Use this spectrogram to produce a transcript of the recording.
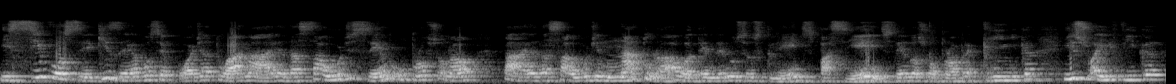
E se você quiser, você pode atuar na área da saúde, sendo um profissional da área da saúde natural, atendendo os seus clientes, pacientes, tendo a sua própria clínica. Isso aí fica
